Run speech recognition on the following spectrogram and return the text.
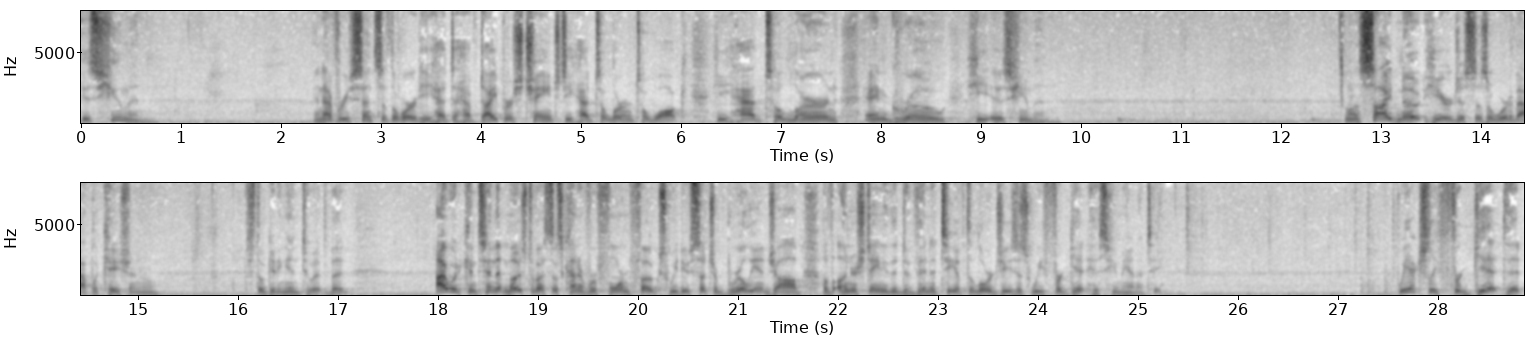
is human. In every sense of the word, he had to have diapers changed, he had to learn to walk, he had to learn and grow. He is human. On a side note here, just as a word of application, still getting into it, but I would contend that most of us, as kind of reformed folks, we do such a brilliant job of understanding the divinity of the Lord Jesus, we forget his humanity. We actually forget that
